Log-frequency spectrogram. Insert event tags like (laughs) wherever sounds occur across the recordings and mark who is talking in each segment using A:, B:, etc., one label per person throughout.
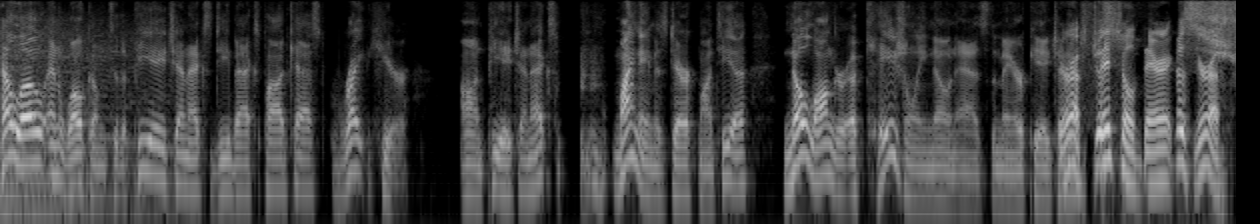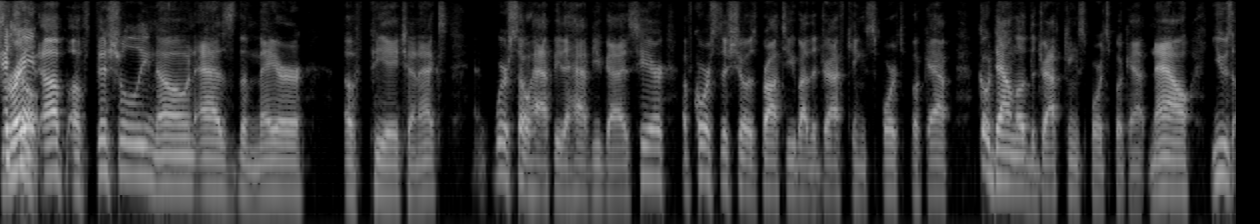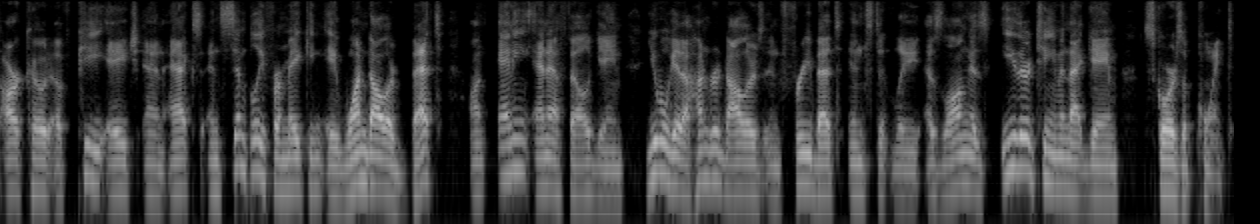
A: Hello and welcome to the PHNX D-backs podcast right here on PHNX. (clears throat) My name is Derek Montilla, no longer occasionally known as the mayor PHNX.
B: You're official,
A: just,
B: Derek.
A: Just
B: You're
A: straight
B: official.
A: up officially known as the mayor of PHNX. And we're so happy to have you guys here. Of course, this show is brought to you by the DraftKings Sportsbook app. Go download the DraftKings Sportsbook app now. Use our code of PHNX, and simply for making a $1 bet on any NFL game, you will get $100 in free bets instantly as long as either team in that game scores a point.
